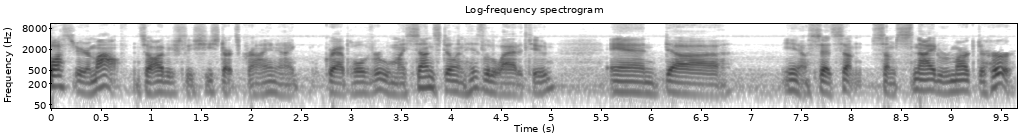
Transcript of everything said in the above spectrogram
busted her mouth. And so obviously she starts crying and I grab hold of her with my son still in his little attitude and, uh, you know, said some, some snide remark to her.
